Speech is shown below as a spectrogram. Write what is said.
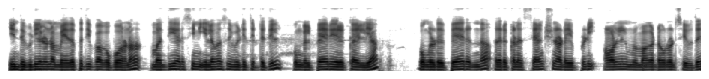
இந்த வீடியோவில் நம்ம எதை பற்றி பார்க்க போகிறோன்னா மத்திய அரசின் இலவச வீடு திட்டத்தில் உங்கள் பெயர் இருக்கா இல்லையா? உங்களுடைய பேர் இருந்தால் அதற்கான சேங்ஷன் ஆர்டர் எப்படி ஆன்லைன் மூலமாக டவுன்லோட் செய்வது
